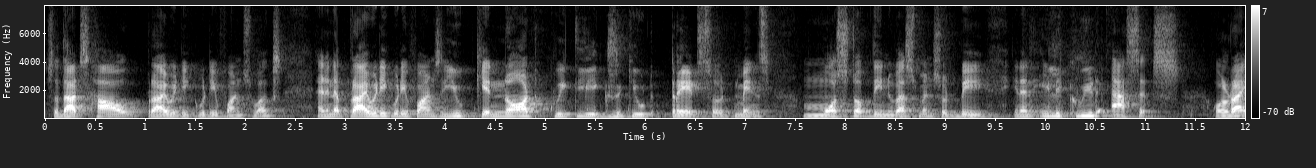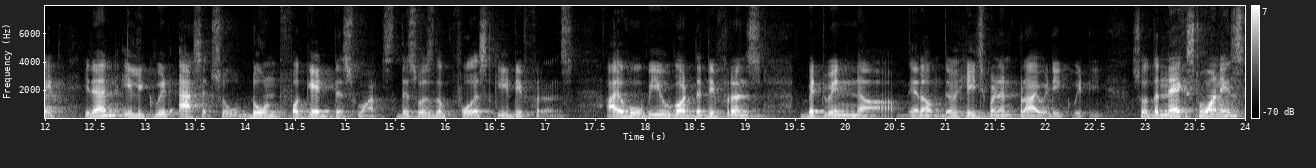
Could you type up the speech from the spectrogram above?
So that's how private equity funds works. And in a private equity funds you cannot quickly execute trades. So it means most of the investment should be in an illiquid assets. All right? In an illiquid asset. So don't forget this once. This was the first key difference. I hope you got the difference between uh, you know the hedge fund and private equity. So the next one is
